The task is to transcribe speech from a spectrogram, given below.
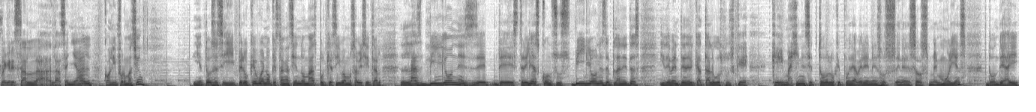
regresar la, señal con la información. Y entonces, y, pero qué bueno que están haciendo más porque así vamos a visitar las billones de, de estrellas con sus billones de planetas y deben tener catálogos pues que que imagínense todo lo que puede haber en esos en esas memorias donde hay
